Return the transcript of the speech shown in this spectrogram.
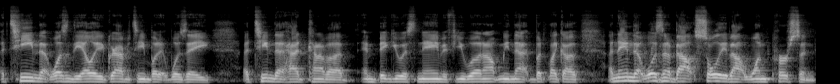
a team that wasn't the Elliott Gravitt team, but it was a a team that had kind of a ambiguous name, if you will. And I don't mean that, but like a, a name that wasn't about solely about one person.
